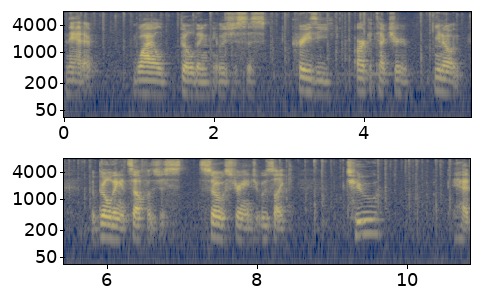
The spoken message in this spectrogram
and they had a wild building. It was just this crazy architecture. You know, the building itself was just so strange. It was like two had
